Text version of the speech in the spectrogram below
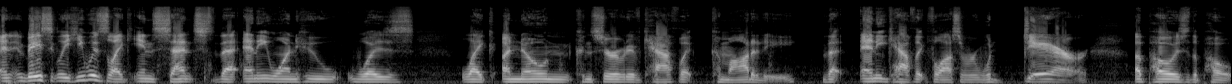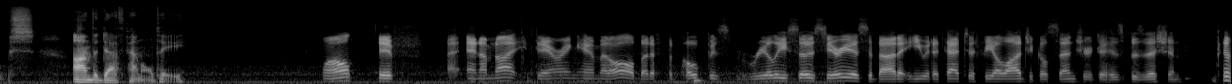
and, and basically he was like incensed that anyone who was like a known conservative Catholic commodity that any Catholic philosopher would dare oppose the popes on the death penalty. Well, if and I'm not daring him at all, but if the Pope is really so serious about it, he would attach a theological censure to his position.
